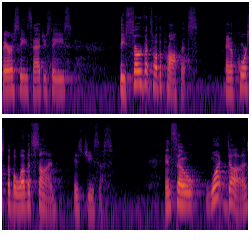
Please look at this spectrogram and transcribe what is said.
Pharisees, Sadducees. The servants are the prophets. And of course, the beloved Son is Jesus. And so, what does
